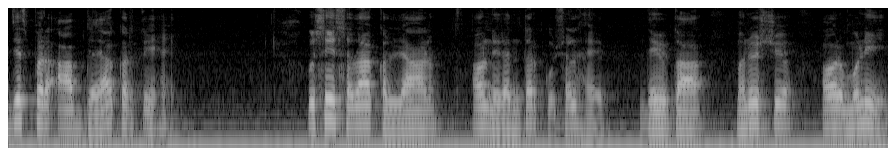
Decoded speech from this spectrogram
जिस पर आप दया करते हैं, उसे सदा कल्याण और निरंतर कुशल है। देवता, मनुष्य और मुनि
